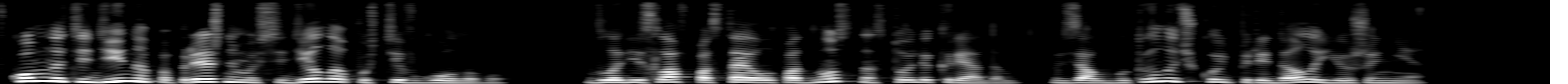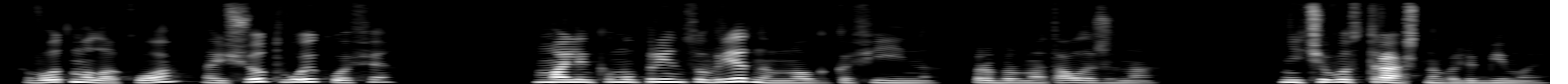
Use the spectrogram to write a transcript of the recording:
В комнате Дина по-прежнему сидела, опустив голову. Владислав поставил поднос на столик рядом, взял бутылочку и передал ее жене. «Вот молоко, а еще твой кофе». Маленькому принцу вредно много кофеина, пробормотала жена. Ничего страшного, любимая.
